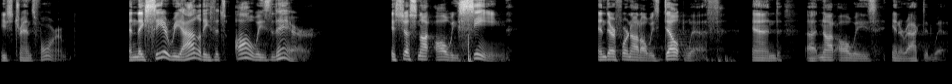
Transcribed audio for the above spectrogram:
He's transformed. And they see a reality that's always there. It's just not always seen, and therefore not always dealt with. And uh, not always interacted with.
